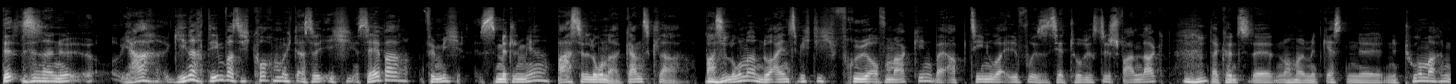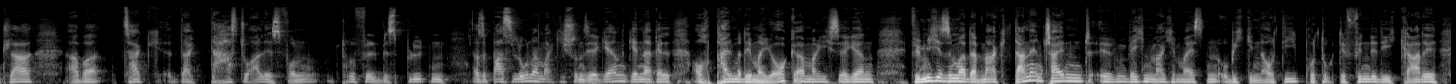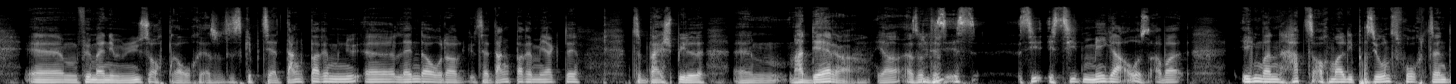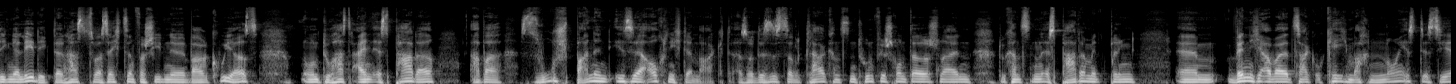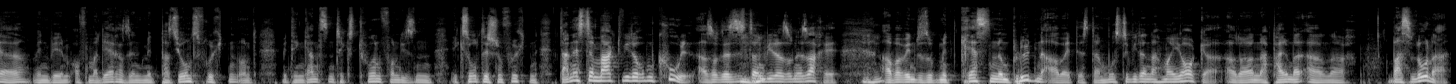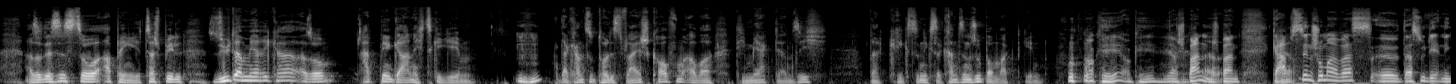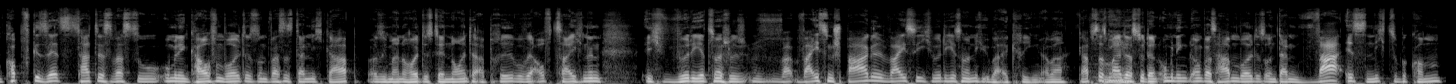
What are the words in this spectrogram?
Das ist eine, ja, je nachdem, was ich kochen möchte. Also ich selber, für mich ist Mittelmeer, Barcelona, ganz klar. Barcelona, mhm. nur eins wichtig, früher auf den Markt gehen, weil ab 10 Uhr, 11 Uhr ist es sehr touristisch veranlagt. Mhm. Da könntest du nochmal mit Gästen eine, eine Tour machen, klar, aber zack, da, da hast du alles, von Trüffel bis Blüten. Also Barcelona mag ich schon sehr gern, generell auch Palma de Mallorca mag ich sehr gern. Für mich ist immer der Markt dann entscheidend, äh, welchen mag ich am meisten, ob ich genau die Produkte finde, die ich gerade ähm, für meine Menüs auch brauche. Also es gibt sehr dankbare Menü, äh, Länder oder sehr dankbare Märkte, zum Beispiel ähm, Madeira. Ja, also mhm. das ist, sie, es sieht mega aus, aber irgendwann hat's auch mal die Passionsfrucht sein Ding erledigt. Dann hast du zwar 16 verschiedene Barracudas und du hast einen Espada, aber so spannend ist er auch nicht der Markt. Also das ist dann klar, kannst einen Thunfisch runterschneiden, du kannst einen Espada mitbringen. Ähm, wenn ich aber jetzt sage, okay, ich mache ein neues Dessert, wenn wir auf Madeira sind mit Passionsfrüchten und mit den ganzen Texturen von diesen exotischen Früchten, dann ist der Markt wiederum cool. Also das ist dann mhm. wieder so eine Sache. Mhm. Aber wenn du so mit Kressen und Blüten arbeitest, dann musst du wieder nach Mallorca oder nach Palma, äh, nach Barcelona. Also das ist so abhängig. Zum Beispiel Südamerika, also hat mir gar nichts gegeben. Mhm. Da kannst du tolles Fleisch kaufen, aber die Märkte an sich, da kriegst du nichts, da kannst du in den Supermarkt gehen. Okay, okay. Ja, spannend, spannend. Gab es ja. denn schon mal was, äh, dass du dir in den Kopf gesetzt hattest, was du unbedingt kaufen wolltest und was es dann nicht gab? Also ich meine, heute ist der 9. April, wo wir aufzeichnen. Ich würde jetzt zum Beispiel weißen Spargel, weiß ich, würde ich jetzt noch nicht überall kriegen. Aber gab es das nee. mal, dass du dann unbedingt irgendwas haben wolltest und dann war es nicht zu bekommen?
